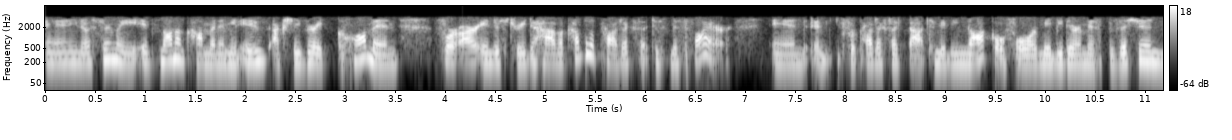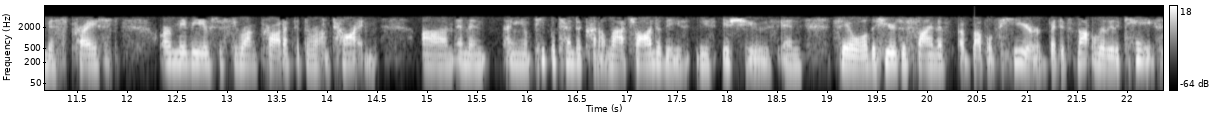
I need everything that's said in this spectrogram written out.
And, you know, certainly it's not uncommon. I mean, it is actually very common for our industry to have a couple of projects that just misfire. And, and for projects like that to maybe not go forward, maybe they're mispositioned, mispriced, or maybe it was just the wrong product at the wrong time. Um, and then, you know, people tend to kind of latch onto these, these issues and say, well, here's a sign of, of bubbles here, but it's not really the case.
